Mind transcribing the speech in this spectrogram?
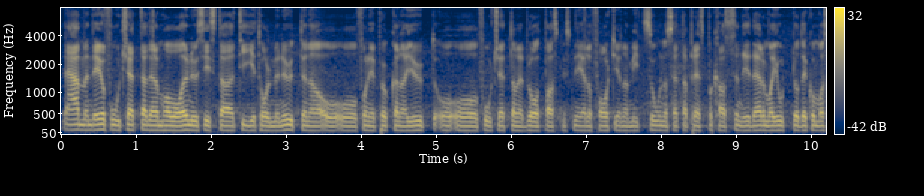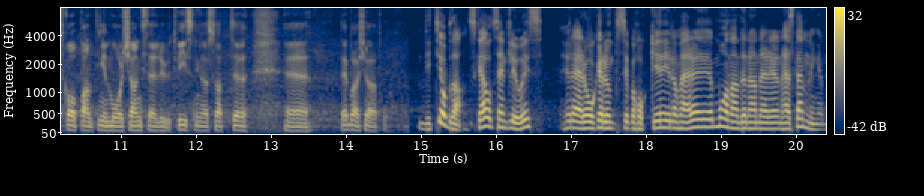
Nej, men det är att fortsätta där de har varit nu sista 10-12 minuterna och, och, få ner puckarna djupt och, och fortsätta med bra passningsspel och fart genom mittzon och sätta press på kassen. Det är det de har gjort och det kommer att skapa antingen målchanser eller utvisningar så att eh, eh det är bara att köra på. Ditt jobb då? Scout St. Louis? Hur är det att åka runt och se på hockey i de här månaderna när det är den här stämningen?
